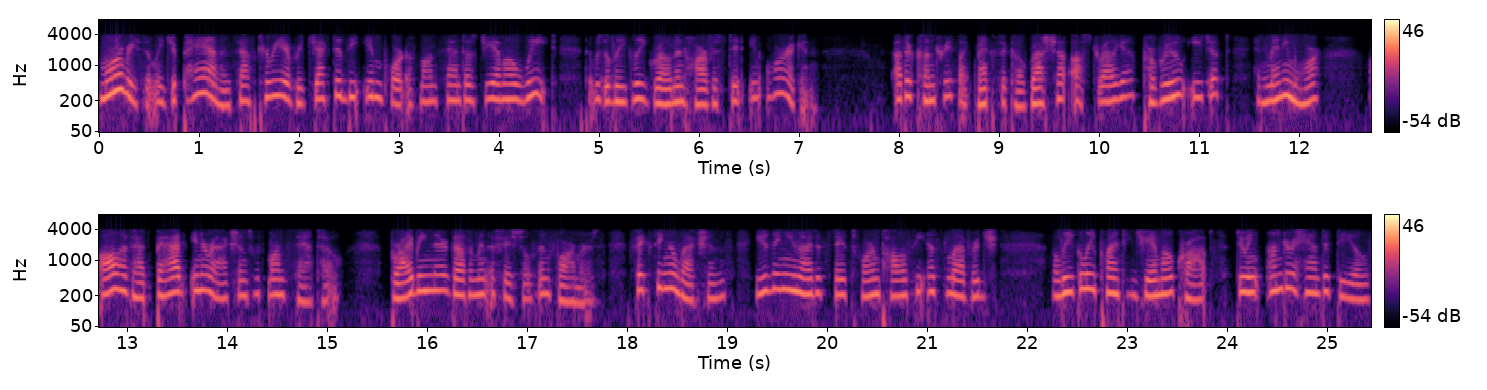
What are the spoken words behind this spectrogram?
More recently, Japan and South Korea rejected the import of Monsanto's GMO wheat that was illegally grown and harvested in Oregon. Other countries like Mexico, Russia, Australia, Peru, Egypt, and many more all have had bad interactions with Monsanto, bribing their government officials and farmers, fixing elections, using United States foreign policy as leverage, illegally planting GMO crops, doing underhanded deals,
